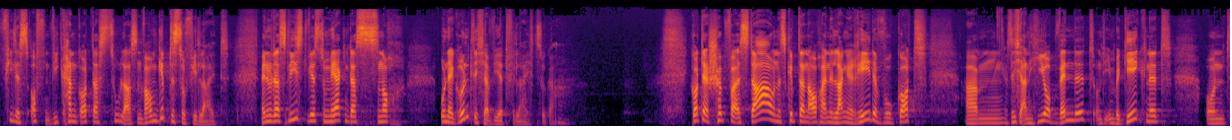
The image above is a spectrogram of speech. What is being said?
vieles offen. Wie kann Gott das zulassen? Warum gibt es so viel Leid? Wenn du das liest, wirst du merken, dass es noch unergründlicher wird vielleicht sogar. Gott der Schöpfer ist da und es gibt dann auch eine lange Rede, wo Gott ähm, sich an Hiob wendet und ihm begegnet und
